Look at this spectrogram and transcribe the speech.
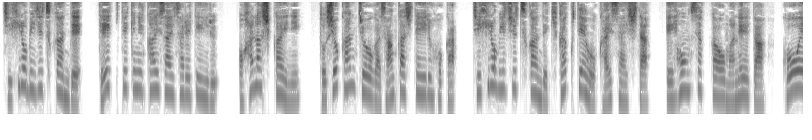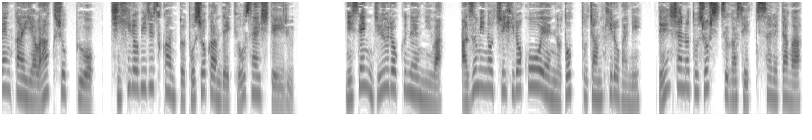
千尋美術館で定期的に開催されているお話会に図書館長が参加しているほか、千尋美術館で企画展を開催した絵本作家を招いた講演会やワークショップを千尋美術館と図書館で共催している。2016年には、安住の千尋公園のトットちゃん広場に電車の図書室が設置されたが、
